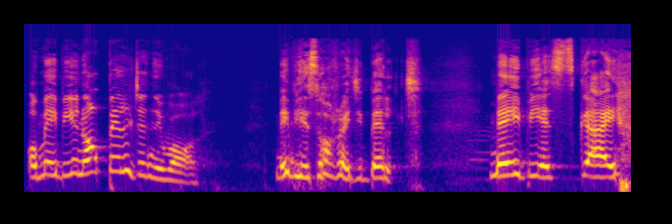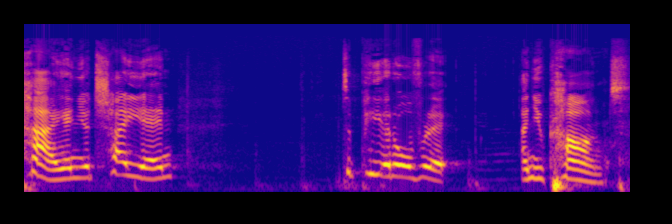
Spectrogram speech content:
Or maybe you're not building the wall. Maybe it's already built. Maybe it's sky high and you're trying to peer over it and you can't.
